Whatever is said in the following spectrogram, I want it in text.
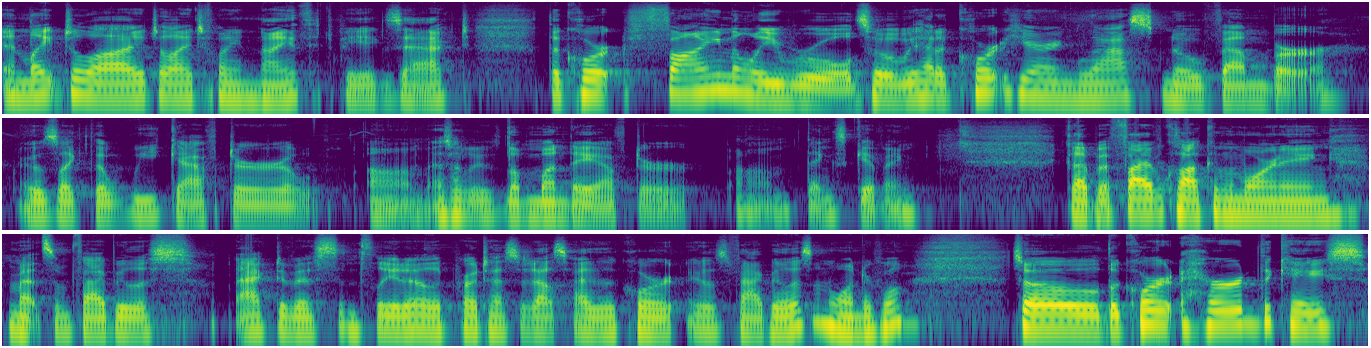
in late July, July 29th to be exact, the court finally ruled. So we had a court hearing last November. It was like the week after, um, actually, it was the Monday after um, Thanksgiving. Got up at 5 o'clock in the morning, met some fabulous activists in Toledo that protested outside of the court. It was fabulous and wonderful. So the court heard the case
